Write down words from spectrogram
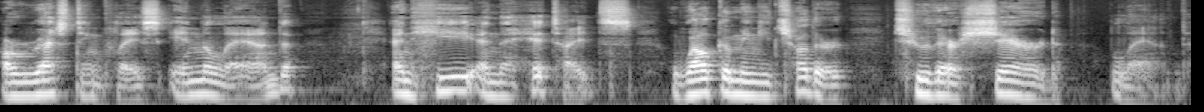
a resting place in the land, and he and the Hittites welcoming each other to their shared land.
